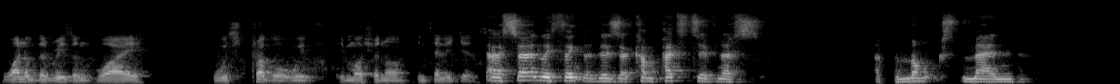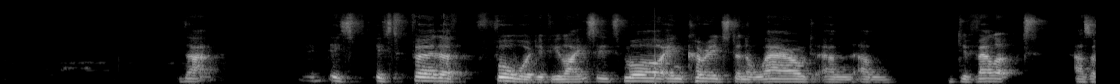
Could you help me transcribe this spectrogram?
one of the reasons why we struggle with emotional intelligence i certainly think that there's a competitiveness amongst men that is is further forward, if you like. So it's more encouraged and allowed and, developed as a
